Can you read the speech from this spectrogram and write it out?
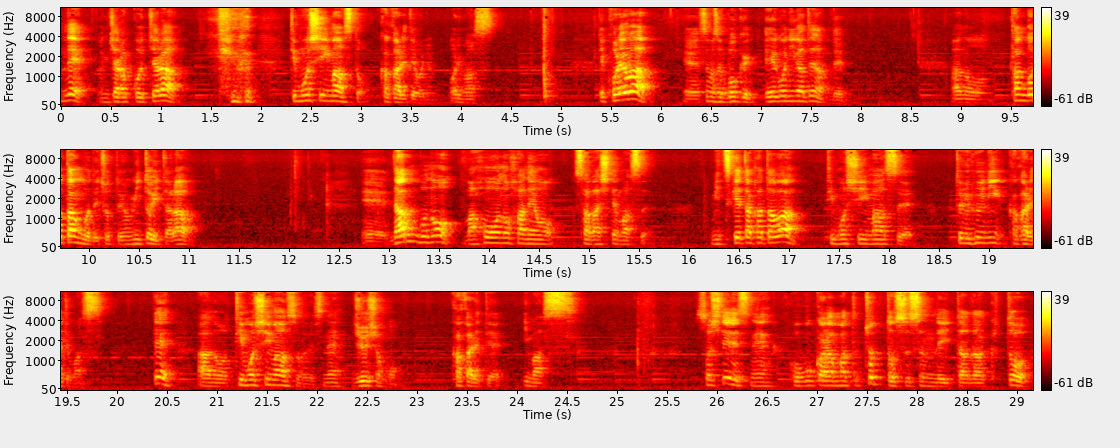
でうんちゃらこっちゃら ティモシー・マウスと書かれております。でこれは、えーすみません僕英語苦手なんであの単語単語でちょっと読み解いたら、えーダンボの魔法の羽を探してます。見つけた方はティモシー・マウスへというふうに書かれてます。であのティモシー・マウスのですね住所も書かれています。そしてですねここからまたちょっと進んでいただくと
